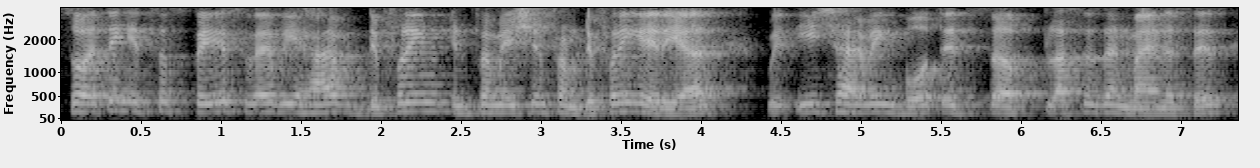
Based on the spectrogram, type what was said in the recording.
So I think it's a space where we have differing information from differing areas, with each having both its uh, pluses and minuses,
